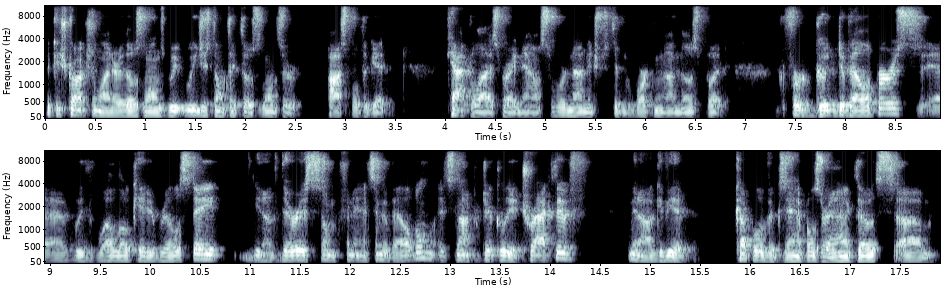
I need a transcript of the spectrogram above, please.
the construction lender, or those loans, we, we just don't think those loans are possible to get capitalized right now. So we're not interested in working on those. But for good developers uh, with well located real estate, you know, there is some financing available. It's not particularly attractive. You know, I'll give you a couple of examples or anecdotes. Um,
